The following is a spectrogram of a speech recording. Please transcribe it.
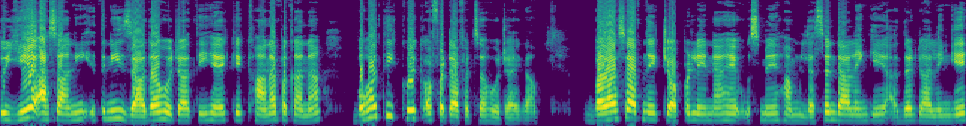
तो ये आसानी इतनी ज़्यादा हो जाती है कि खाना पकाना बहुत ही क्विक और फटाफट सा हो जाएगा। बड़ा सा आपने एक चॉपर लेना है, उसमें हम लहसन डालेंगे, अदरक डालेंगे।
